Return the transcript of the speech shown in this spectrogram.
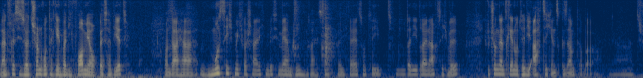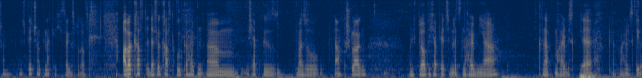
Langfristig soll es schon runtergehen, weil die Form ja auch besser wird. Von daher muss ich mich wahrscheinlich ein bisschen mehr im Riemen reißen, wenn ich da jetzt unter die, unter die 83 will. Ich würde schon ganz gerne unter die 80 insgesamt, aber es, wird schon knackig, sage es mal so. Aber Kraft, dafür Kraft gut gehalten. Ähm, ich habe mal so nachgeschlagen und ich glaube, ich habe jetzt im letzten halben Jahr knapp ein halbes, äh, knapp ein halbes Kilo,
